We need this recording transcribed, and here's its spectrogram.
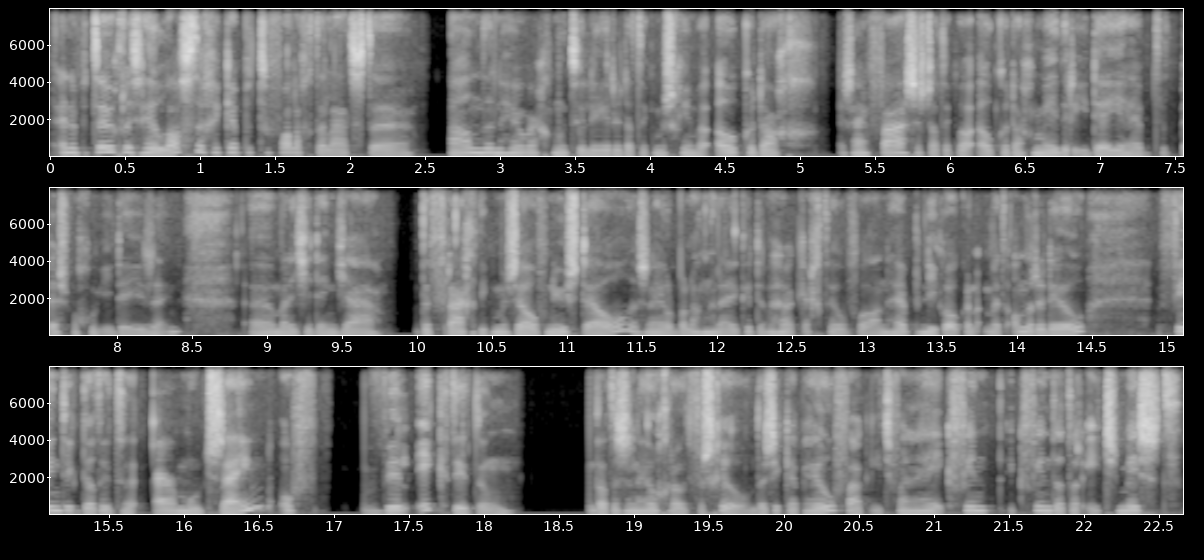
En het beteugelen is heel lastig. Ik heb het toevallig de laatste maanden heel erg moeten leren dat ik misschien wel elke dag. Er zijn fases dat ik wel elke dag meerdere ideeën heb, dat best wel goede ideeën zijn. Uh, maar dat je denkt, ja, de vraag die ik mezelf nu stel, is een heel belangrijke, waar ik echt heel veel aan heb, die ik ook met anderen deel. Vind ik dat dit er moet zijn of wil ik dit doen? Dat is een heel groot verschil. Dus ik heb heel vaak iets van, hé, hey, ik, vind, ik vind dat er iets mist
